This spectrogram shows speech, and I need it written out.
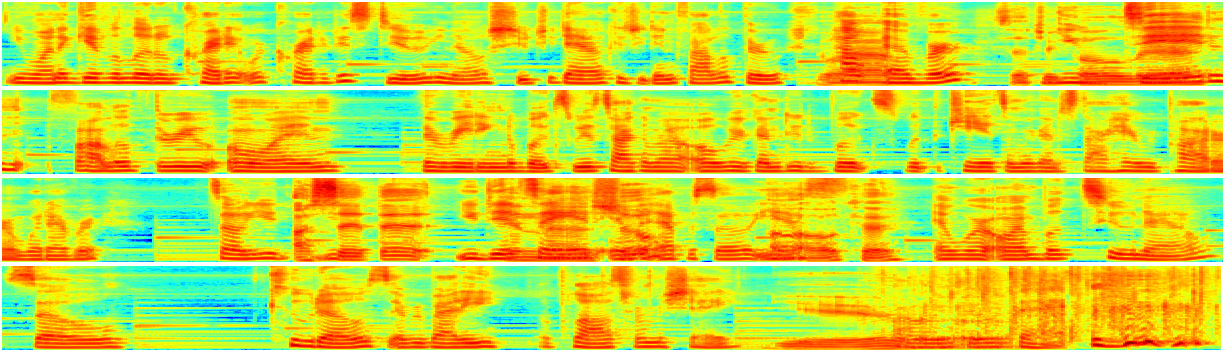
you want to give a little credit where credit is due, you know, shoot you down because you didn't follow through. Wow. However, you did follow through on the reading the books. We was talking about, oh, we're gonna do the books with the kids and we're gonna start Harry Potter and whatever. So you I you- said that. you did say it in the episode, oh, yes. Oh, okay. And we're on book two now. So kudos, everybody. Applause for Michelle Yeah. following through with that.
